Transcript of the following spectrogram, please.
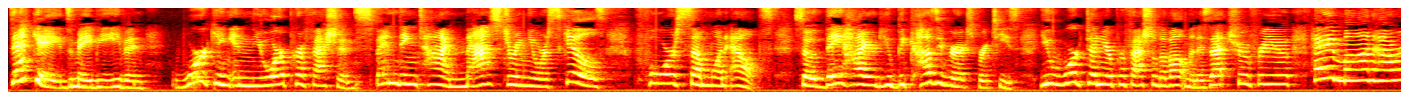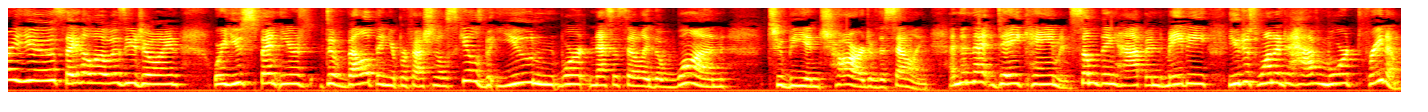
decades maybe even, working in your profession, spending time mastering your skills for someone else. So they hired you because of your expertise. You worked on your professional development. Is that true for you? Hey, Mon, how are you? Say hello as you join. Where you spent years developing your professional skills, but you weren't necessarily the one to be in charge of the selling. And then that day came and something happened. Maybe you just wanted to have more freedom.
